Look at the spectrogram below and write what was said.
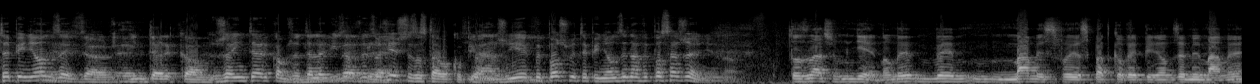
te pieniądze, Interkom. że interkom, że telewizor, że coś jeszcze zostało kupione, że jakby poszły te pieniądze na wyposażenie. No. To znaczy nie, no my, my mamy swoje spadkowe pieniądze, my mamy.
